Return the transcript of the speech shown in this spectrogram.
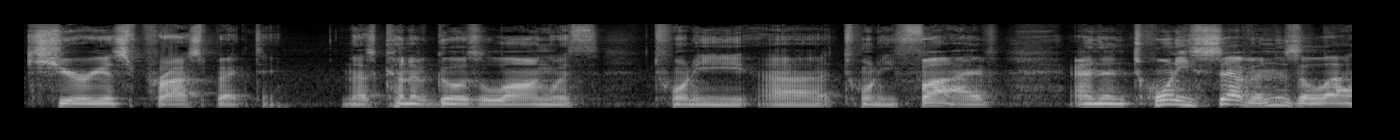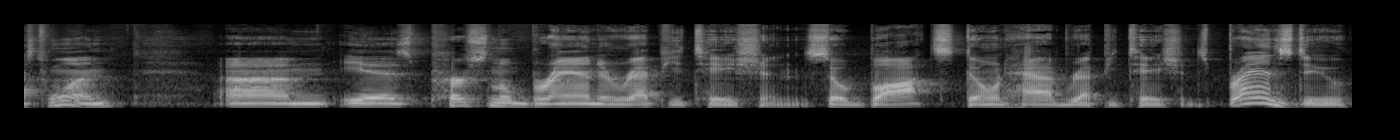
curious prospecting. And that kind of goes along with 20, uh, 25. And then 27 is the last one. Um, is personal brand and reputation. So bots don't have reputations. Brands do,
